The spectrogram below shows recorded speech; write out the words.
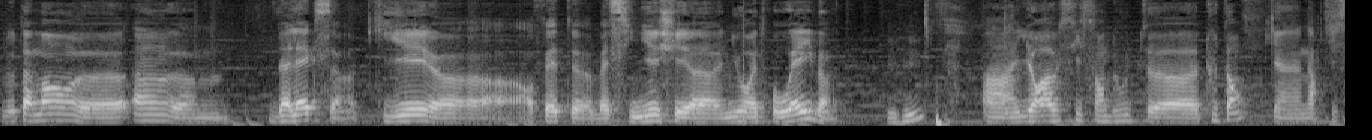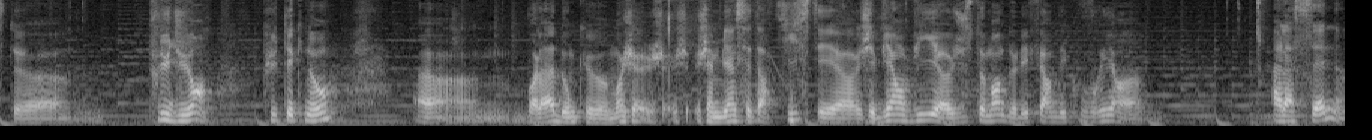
notamment un d'Alex qui est en fait bah, signé chez New Retro Wave. Mhm. il y aura aussi sans doute Tout Temps, qui est un artiste plus dur, plus techno. Euh, voilà, donc euh, moi j'aime bien cet artiste et euh, j'ai bien envie justement de les faire découvrir à la scène.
